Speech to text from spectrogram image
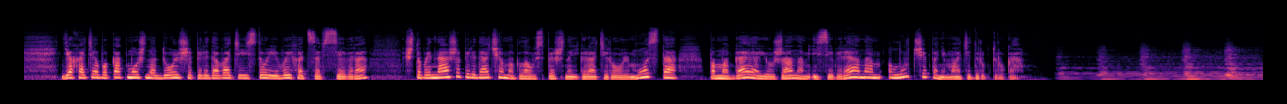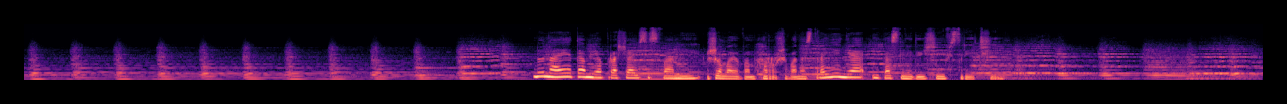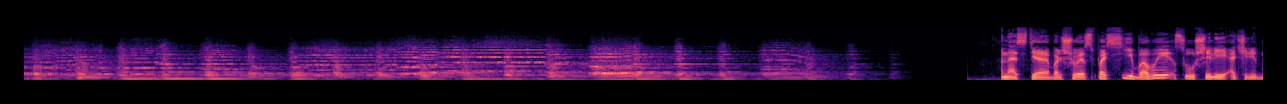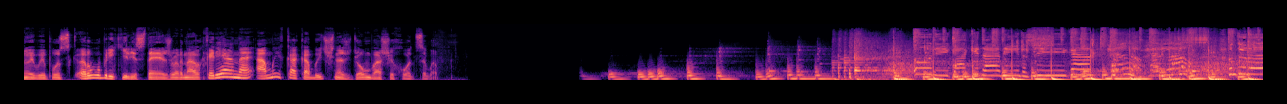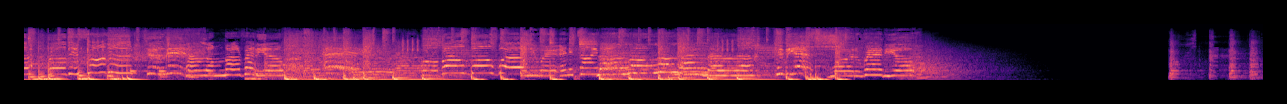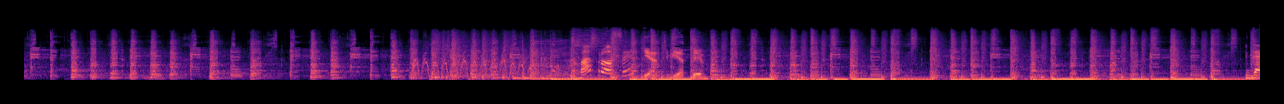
Я хотел бы как можно дольше передавать истории выходцев с севера, чтобы наша передача могла успешно играть роль моста, помогая южанам и северянам лучше понимать друг друга. Ну, на этом я прощаюсь с вами. Желаю вам хорошего настроения и до следующей встречи. Настя, большое спасибо. Вы слушали очередной выпуск рубрики «Листая журнал Кориана», а мы, как обычно, ждем ваших отзывов.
